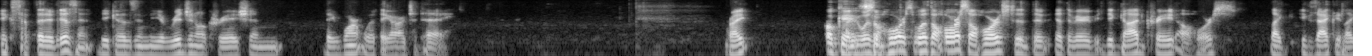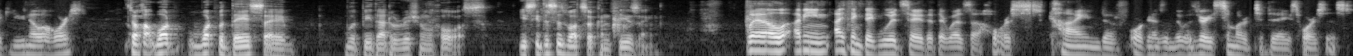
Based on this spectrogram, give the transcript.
except that it isn't because in the original creation, they weren't what they are today. Right? Okay, I mean, was so a horse was a horse a horse at the at the very did God create a horse like exactly like you know a horse? so how, what what would they say would be that original horse? You see, this is what's so confusing. Well, I mean, I think they would say that there was a horse kind of organism that was very similar to today's horses,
